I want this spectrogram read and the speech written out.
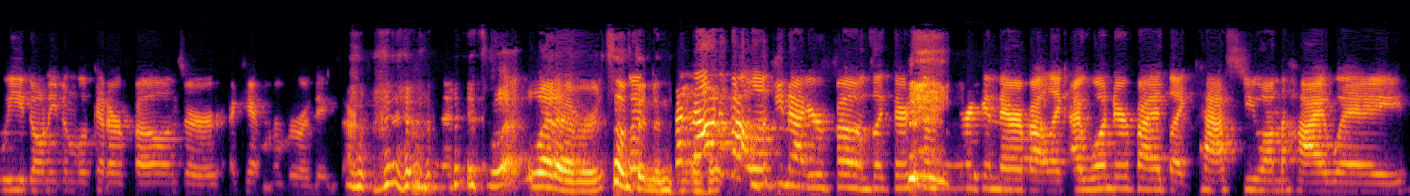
we don't even look at our phones or I can't remember what the exact it's what, whatever it's something like, in not about looking at your phones like there's some lyric in there about like I wonder if I'd like passed you on the highway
